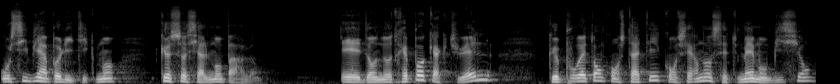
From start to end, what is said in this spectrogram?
aussi bien politiquement que socialement parlant. Et dans notre époque actuelle, que pourrait-on constater concernant cette même ambition,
